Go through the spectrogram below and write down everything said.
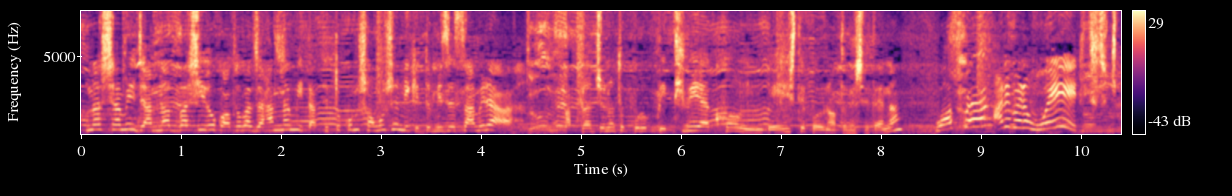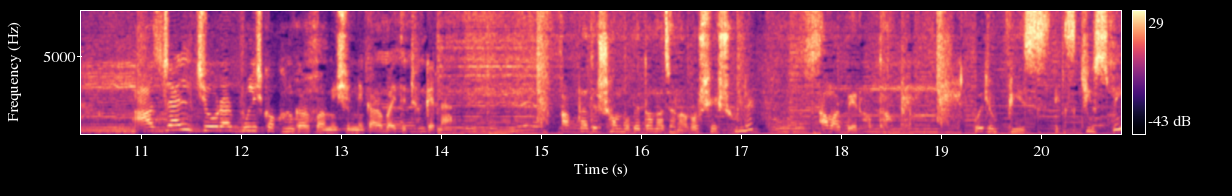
আপনার স্বামী জান্নাতবাসী হোক অথবা জাহান্নামী তাতে তো কোনো সমস্যা নেই কিন্তু মিসেস সামিরা আপনার জন্য তো পুরো পৃথিবী এখন বেহেশতে পরিণত হয়েছে তাই না? আরে ম্যাডাম ওয়েট আজরাইল চোর আর পুলিশ কখনো কারও পারমিশন নিয়ে কারও বাড়িতে ঢুকে না। আপনাদের সমবেদনা জানানো শেষ হলে আমার বের হতে হবে। উইল প্লিজ এক্সকিউজ মি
